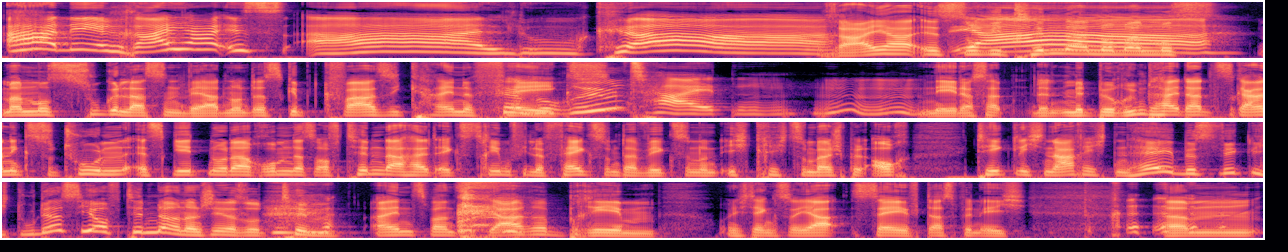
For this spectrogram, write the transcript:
Ah, nee, Raya ist. Ah, Luca. Raya ist so Ja. wie Tinder, nur man muss, man muss zugelassen werden und es gibt quasi keine Für Fakes. Berühmtheiten. Hm. Nee, das hat mit Berühmtheit hat es gar nichts zu tun. Es geht nur darum, dass auf Tinder halt extrem viele Fakes unterwegs sind und ich kriege zum Beispiel auch täglich Nachrichten, hey, bist wirklich du das hier auf Tinder? Und dann steht da so, Tim, 21 Jahre, Bremen. Und ich denke so, ja, safe, das bin ich. ähm,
